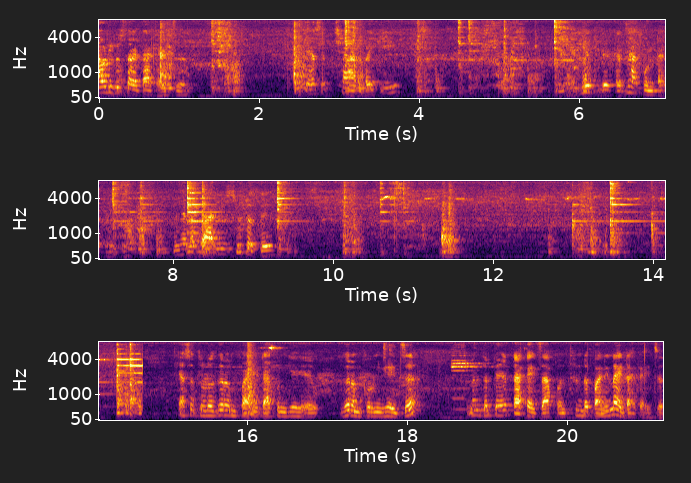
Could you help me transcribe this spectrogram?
आवडीनुसार टाकायचं. ते असं छानपैकी घेतलं का झाकून टाकायचं मग म्हणजे ह्याला पाणी सुटत आहे असं थोडं गरम पाणी टाकून घे गरम करून घ्यायचं. नंतर ते टाकायचं आपण थंड पाणी नाही टाकायचं.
